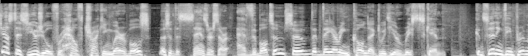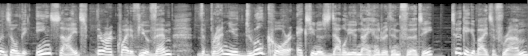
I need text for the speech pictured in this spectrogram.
Just as usual for health tracking wearables, most of the sensors are at the bottom so that they are in contact with your wrist skin. Concerning the improvements on the inside, there are quite a few of them. The brand new dual-core Exynos W930 2GB of RAM,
